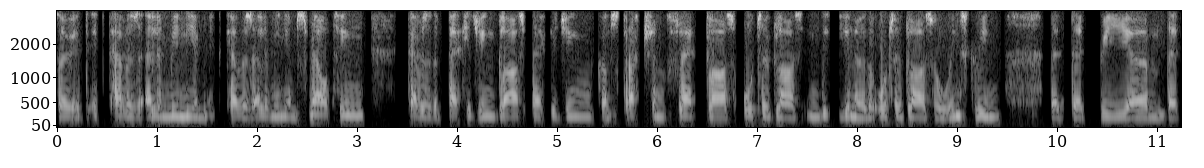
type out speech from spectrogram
so it, it covers aluminium, it covers aluminium smelting, covers the packaging, glass packaging, construction, flat glass, auto glass, the, you know, the auto glass or windscreen that, that we um, that,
